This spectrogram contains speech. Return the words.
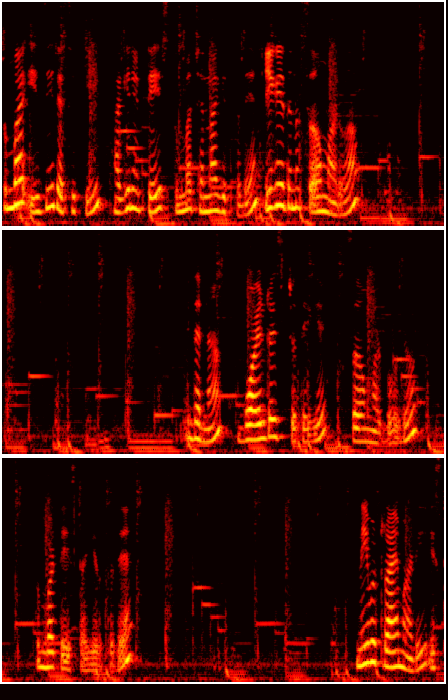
ತುಂಬ ಈಸಿ ರೆಸಿಪಿ ಹಾಗೆಯೇ ಟೇಸ್ಟ್ ತುಂಬ ಚೆನ್ನಾಗಿರ್ತದೆ. ಈಗ ಇದನ್ನು ಸರ್ವ್ ಮಾಡುವ. ಇದನ್ನು ಬಾಯ್ಲ್ಡ್ ರೈಸ್ ಜೊತೆಗೆ ಸರ್ವ್ ಮಾಡ್ಬೋದು. ತುಂಬ ಟೇಸ್ಟಾಗಿರ್ತದೆ ನೀವು ಟ್ರೈ ಮಾಡಿ. ಇಷ್ಟ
